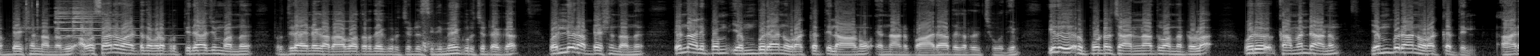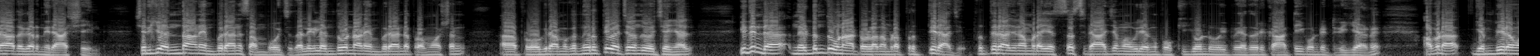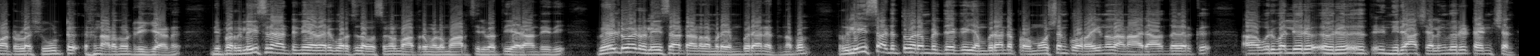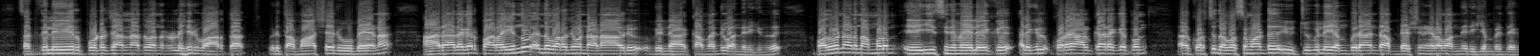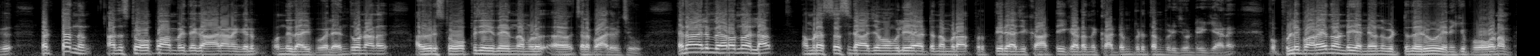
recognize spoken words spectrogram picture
അപ്ഡേഷൻ തന്നത്. അവസാനമായിട്ട് നമ്മുടെ പൃഥ്വിരാജും വന്ന് പൃഥ്വിരാജിന്റെ കഥാപാത്രത്തെ കുറിച്ചിട്ട് സിനിമയെ കുറിച്ചിട്ടൊക്കെ വലിയൊരു അപ്ഡേഷൻ തന്ന്. എന്നാൽ ഇപ്പം എമ്പുരാൻ ഉറക്കത്തിലാണോ എന്നാണ് ഇപ്പോൾ ആരാധകരുടെ ചോദ്യം. ഇത് റിപ്പോർട്ടർ ചാനലിനകത്ത് വന്നിട്ടുള്ള ഒരു കമന്റാണ് എമ്പുരാൻ ഉറക്കത്തിൽ ആരാധകർ നിരാശയിൽ. ശരിക്കും എന്താണ് എമ്പുരാന് സംഭവിച്ചത്? അല്ലെങ്കിൽ എന്തുകൊണ്ടാണ് എമ്പുരാന്റെ പ്രൊമോഷൻ പ്രോഗ്രാം ഒക്കെ നിർത്തിവെച്ചതെന്ന് ചോദിച്ചു കഴിഞ്ഞാൽ ഇതിന്റെ നെടുന്തൂണായിട്ടുള്ള നമ്മുടെ പൃഥ്വിരാജ് പൃഥ്വിരാജ് നമ്മുടെ എസ് എസ് രാജമൗലി അങ്ങ് പൊക്കിക്കൊണ്ട് പോയി ഇപ്പോൾ ഏതൊരു കാട്ടി കൊണ്ടിട്ടിരിക്കുകയാണ്. അവിടെ ഗംഭീരമായിട്ടുള്ള ഷൂട്ട് നടന്നുകൊണ്ടിരിക്കുകയാണ്. ഇനിയിപ്പോൾ റിലീസിനായിട്ട് ഇനി ഏതായാലും കുറച്ച് ദിവസങ്ങൾ മാത്രമേ ഉള്ളൂ. മാർച്ച് ഇരുപത്തി ഏഴാം തീയതി വേൾഡ് വൈഡ് റിലീസായിട്ടാണ് നമ്മുടെ എമ്പുരാൻ എത്തുന്നത്. അപ്പം റിലീസ് അടുത്ത് വരുമ്പോഴത്തേക്ക് എമ്പുരാന്റെ പ്രൊമോഷൻ കുറയുന്നതാണ് ആരാധകർക്ക് ഒരു വലിയൊരു ഒരു നിരാശ അല്ലെങ്കിൽ ഒരു ടെൻഷൻ. സത്യത്തിൽ ഈ റിപ്പോർട്ടർ ചാനലിനകത്ത് വന്നിട്ടുള്ള ഈ ഒരു വാർത്ത ഒരു തമാശ രൂപേണ ആരാധകർ പറയുന്നു എന്ന് പറഞ്ഞുകൊണ്ടാണ് ആ ഒരു പിന്നെ കമന്റ് വന്നിരിക്കുന്നത്. അപ്പോൾ അതുകൊണ്ടാണ് നമ്മളും ഈ- സിനിമയിലേക്ക് അല്ലെങ്കിൽ കുറേ ആൾക്കാരൊക്കെ ഇപ്പം കുറച്ച് ദിവസമായിട്ട് യൂട്യൂബിൽ എമ്പുരാന്റെ അപ്ഡേഷനുകൾ വന്നിരിക്കുമ്പോഴത്തേക്ക് പെട്ടെന്ന് അത് സ്റ്റോപ്പ് ആകുമ്പോഴത്തേക്ക് ആരാണെങ്കിലും ഒന്ന് ഇതായി പോലെ എന്തുകൊണ്ടാണ് അതൊരു സ്റ്റോപ്പ് ചെയ്തതെന്ന് നമ്മൾ ചിലപ്പോൾ ആലോചിച്ചു പോകും. എന്തായാലും വേറെ ഒന്നുമല്ല നമ്മുടെ എസ് എസ് രാജമൗലിയായിട്ട് നമ്മുടെ പൃഥ്വിരാജ് കാട്ടി കടന്ന് കടും പിടുത്തം പിടിച്ചുകൊണ്ടിരിക്കുകയാണ്. അപ്പൊ പുള്ളി പറയുന്നുണ്ട് എന്നെ ഒന്ന് വിട്ടുതരൂ എനിക്ക് പോകണം.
